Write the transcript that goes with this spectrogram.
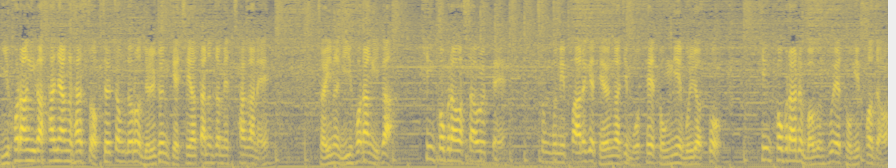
이 호랑이가 사냥을 할 수 없을 정도로 늙은 개체였다는 점에 착안해 저희는 이 호랑이가 킹코브라와 싸울 때 충분히 빠르게 대응하지 못해 독리에 물렸고 킹코브라를 먹은 후에 독이 퍼져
